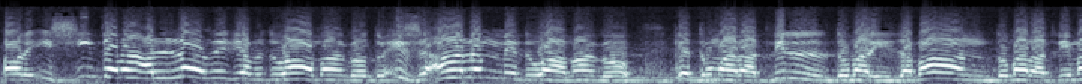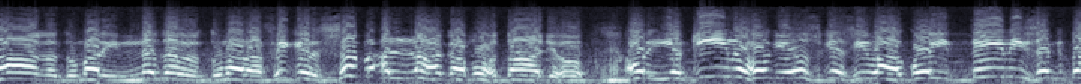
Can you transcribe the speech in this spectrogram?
اور اسی طرح اللہ سے جب دعا مانگو تو اس عالم میں دعا مانگو کہ تمہارا دل، تمہاری زبان، تمہارا دماغ، تمہاری نظر، تمہارا فکر سب اللہ کا محتاج ہو اور یقین ہو کہ اس کے سوا کوئی دے نہیں سکتا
